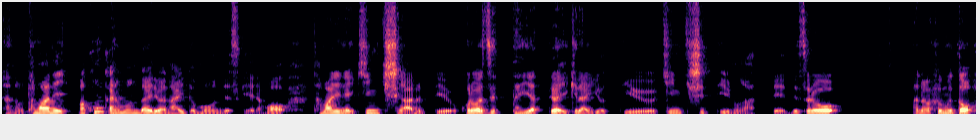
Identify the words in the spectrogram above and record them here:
あの、たまに、まあ、今回の問題ではないと思うんですけれども、たまにね、近畿視があるっていう、これは絶対やってはいけないよっていう近畿視っていうのがあって、で、それを、あの、踏むと、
